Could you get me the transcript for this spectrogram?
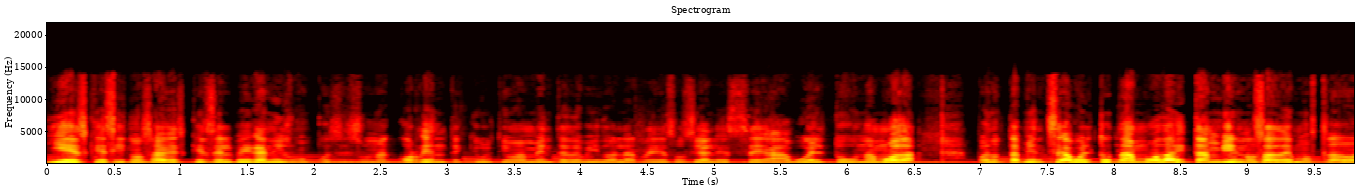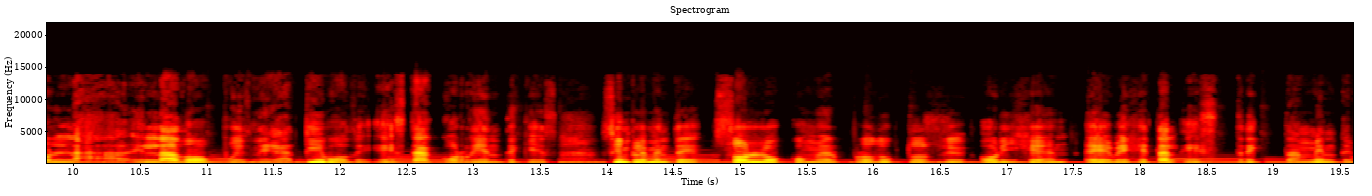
Y es que si no sabes qué es el veganismo, pues es una corriente que últimamente debido a las redes sociales se ha vuelto una moda. Bueno, también se ha vuelto una moda y también nos ha demostrado la, el lado pues negativo de esta corriente que es simplemente solo comer productos de origen eh, vegetal estrictamente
